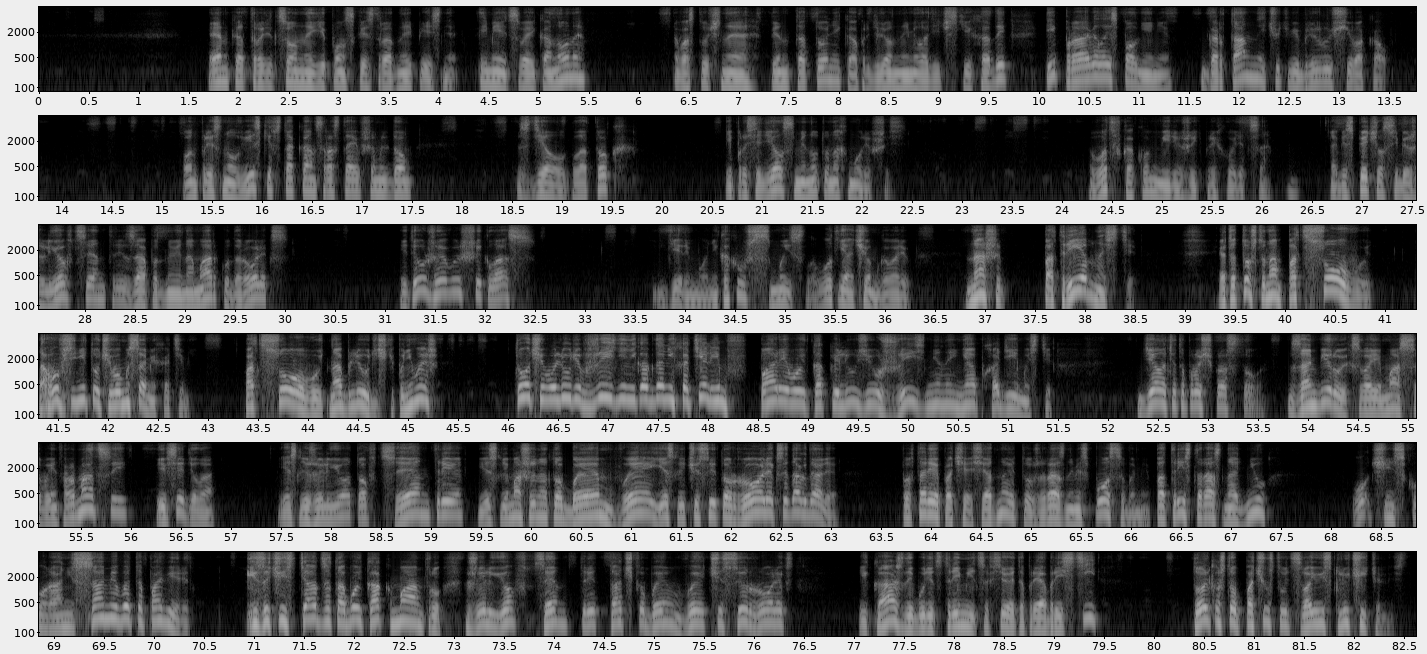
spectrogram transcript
Энка — традиционная японская эстрадная песня. Имеет свои каноны, восточная пентатоника, определенные мелодические ходы и правила исполнения, гортанный, чуть вибрирующий вокал. Он плеснул виски в стакан с растаявшим льдом, сделал глоток и просидел с минуту нахмурившись. Вот в каком мире жить приходится. Обеспечил себе жилье в центре, западную иномарку да Ролекс — и ты уже высший класс. Дерьмо, никакого уж смысла. Вот я о чем говорю. Наши потребности — это то, что нам подсовывают, а вовсе не то, чего мы сами хотим. Подсовывают на блюдечке, понимаешь? То, чего люди в жизни никогда не хотели, им впаривают как иллюзию жизненной необходимости. Делать это проще простого. Зомбируй их своей массовой информацией и все дела — если жилье, то в центре, если машина, то БМВ, если часы, то Rolex и так далее. Повторяй почаще одно и то же, разными способами, по 300 раз на дню. Очень скоро они сами в это поверят и зачистят за тобой как мантру. Жилье в центре, тачка БМВ, часы Rolex. И каждый будет стремиться все это приобрести, только чтобы почувствовать свою исключительность,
